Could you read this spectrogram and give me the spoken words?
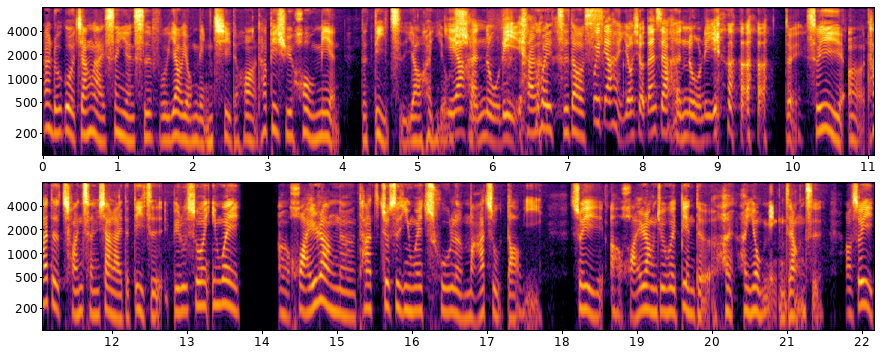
那如果将来圣严师傅要有名气的话，他必须后面。的弟子要很优秀，也要很努力，才会知道 不一定要很优秀，但是要很努力。对，所以呃，他的传承下来的弟子，比如说，因为呃怀让呢，他就是因为出了马祖道义，所以呃怀让就会变得很很有名这样子啊。所以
